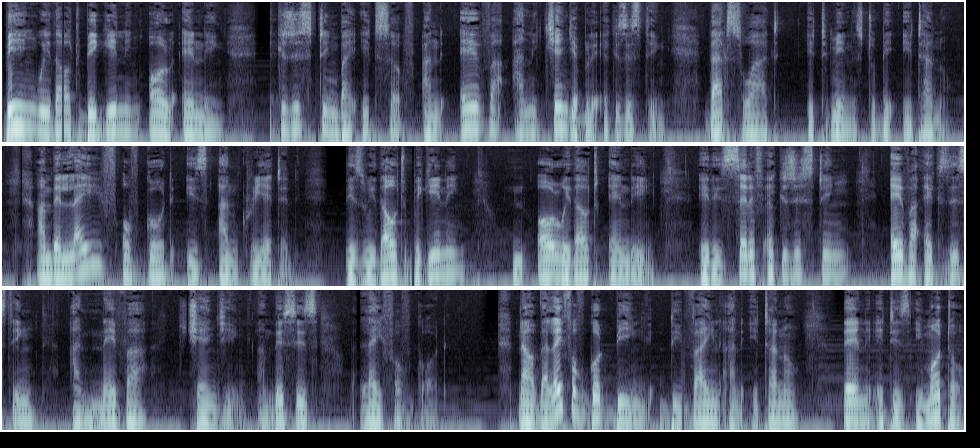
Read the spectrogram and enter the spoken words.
being without beginning or ending, existing by itself, and ever unchangeably existing. That's what it means to be eternal. And the life of God is uncreated, it is without beginning or without ending. It is self existing, ever existing, and never changing. And this is the life of God. Now, the life of God being divine and eternal, then it is immortal,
